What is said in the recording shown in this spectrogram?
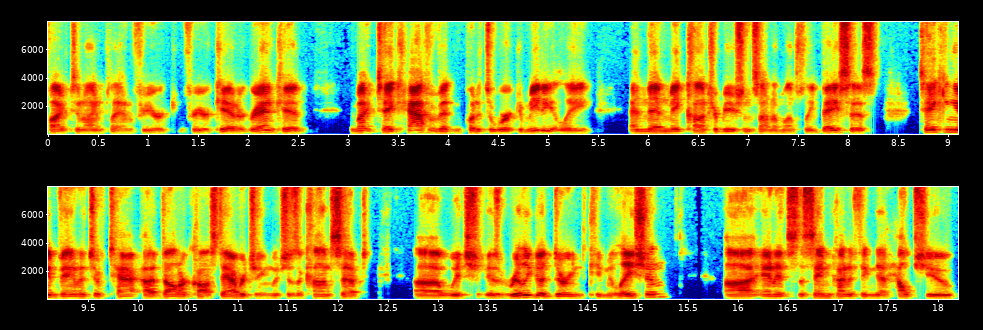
five to nine plan for your for your kid or grandkid. You might take half of it and put it to work immediately, and then make contributions on a monthly basis, taking advantage of ta- uh, dollar cost averaging, which is a concept uh, which is really good during accumulation, uh, and it's the same kind of thing that helps you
